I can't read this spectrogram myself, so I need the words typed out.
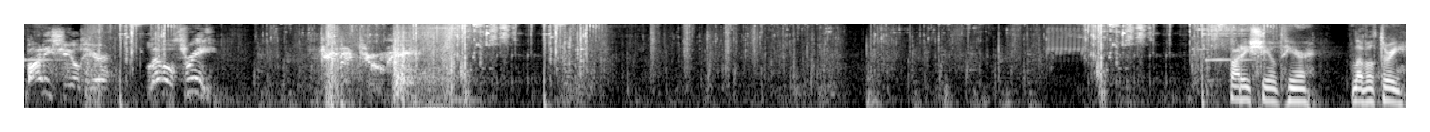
Body shield here. Level 3. Body shield here. Level three.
